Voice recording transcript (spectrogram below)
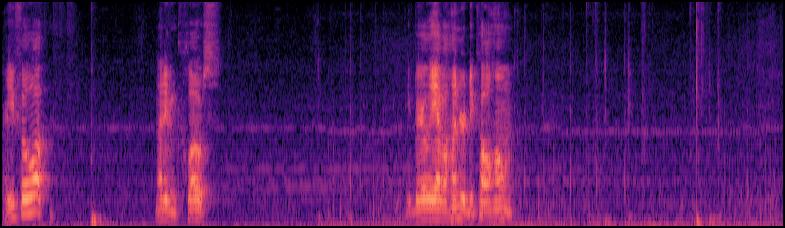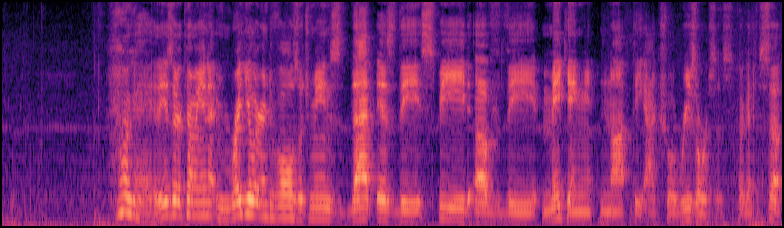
Are you full up? Not even close. You barely have a hundred to call home. Okay, these are coming in at regular intervals, which means that is the speed of the making, not the actual resources. Okay, so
